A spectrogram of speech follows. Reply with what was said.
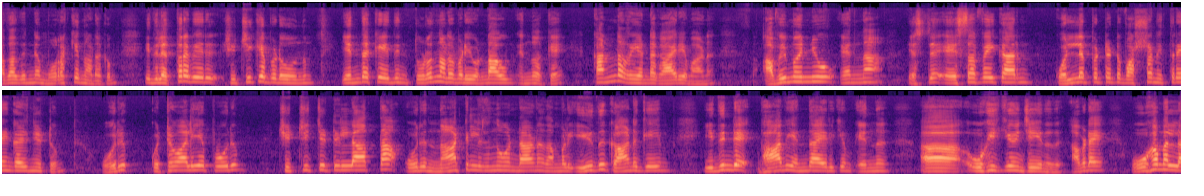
അതതിന്റെ മുറയ്ക്ക് നടക്കും. ഇതിൽ എത്ര പേര് ശിക്ഷിക്കപ്പെടുമെന്നും എന്തൊക്കെ ഇതിന് തുടർ നടപടി ഉണ്ടാവും എന്നൊക്കെ കണ്ടറിയേണ്ട കാര്യമാണ്. അഭിമന്യു എന്ന എസ് എസ് എഫ് ഐക്കാരൻ കൊല്ലപ്പെട്ടിട്ട് വർഷം ഇത്രയും കഴിഞ്ഞിട്ടും ഒരു കുറ്റവാളിയെ പോലും ശിക്ഷിച്ചിട്ടില്ലാത്ത ഒരു നാട്ടിലിരുന്നു കൊണ്ടാണ് നമ്മൾ ഇത് കാണുകയും ഇതിന്റെ ഭാവി എന്തായിരിക്കും എന്ന് ഊഹിക്കുകയും ചെയ്യുന്നത്. അവിടെ ഊഹമല്ല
